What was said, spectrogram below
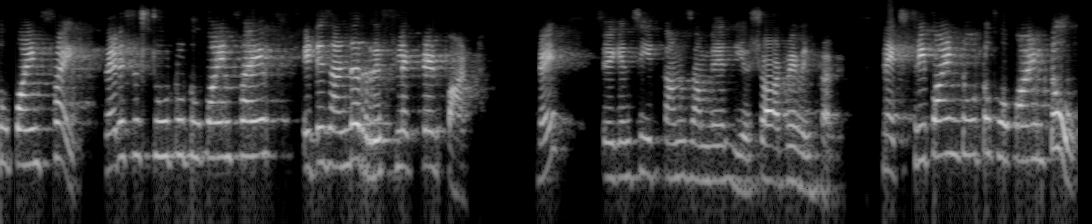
2.5 where is this 2 to 2.5 it is under reflected part right so you can see it comes somewhere here, shortwave infrared. Next, 3.2 to 4.2.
